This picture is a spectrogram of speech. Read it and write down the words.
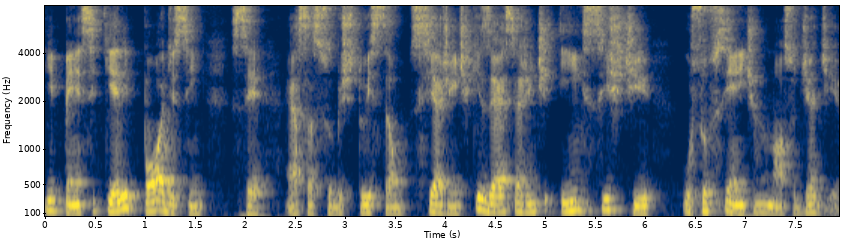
e pense que ele pode sim ser essa substituição, se a gente quiser, se a gente insistir o suficiente no nosso dia a dia.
